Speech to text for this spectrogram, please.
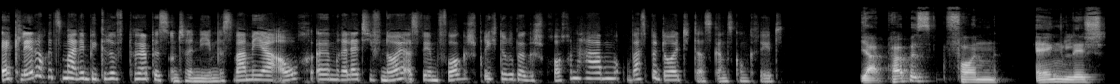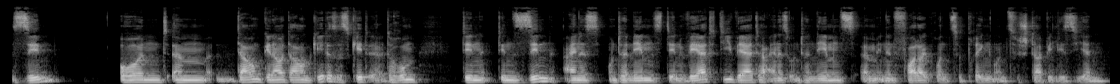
erklär doch jetzt mal den Begriff Purpose-Unternehmen. Das war mir ja auch ähm, relativ neu, als wir im Vorgespräch darüber gesprochen haben. Was bedeutet das ganz konkret? Ja, Purpose von Englisch Sinn. Und ähm, darum, genau darum geht es. Es geht äh, darum, den, den Sinn eines Unternehmens, den Wert, die Werte eines Unternehmens ähm, in den Vordergrund zu bringen und zu stabilisieren.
